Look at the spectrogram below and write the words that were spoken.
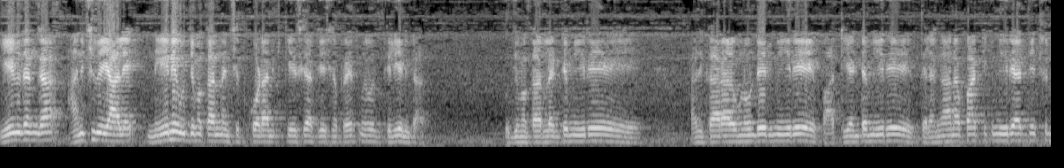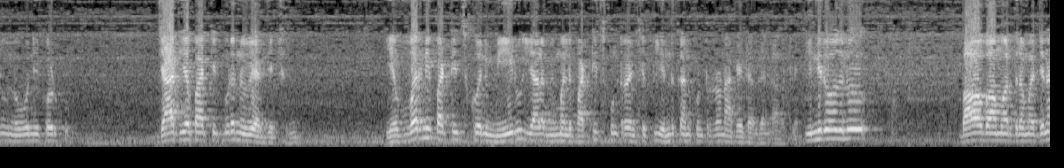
ఏ విధంగా అణిచివేయాలి నేనే ఉద్యమకారుని చెప్పుకోవడానికి కేసీఆర్ చేసిన ప్రయత్నం ఎవరికి తెలియని కాదు. ఉద్యమకారులు అంటే మీరే అధికారంలో ఉండేది మీరే పార్టీ అంటే మీరే తెలంగాణ పార్టీకి మీరే అధ్యక్షులు నువ్వు నీ కొడుకు. జాతీయ పార్టీకి కూడా నువ్వే అధ్యక్షుడు ఎవరిని పట్టించుకొని మీరు ఇవాళ మిమ్మల్ని పట్టించుకుంటారని చెప్పి ఎందుకు అనుకుంటున్నారో నాకైతే అర్థం కావట్లేదు. ఇన్ని రోజులు బావబామర్దుల మధ్యన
